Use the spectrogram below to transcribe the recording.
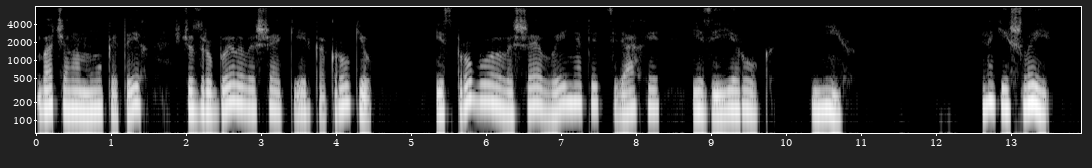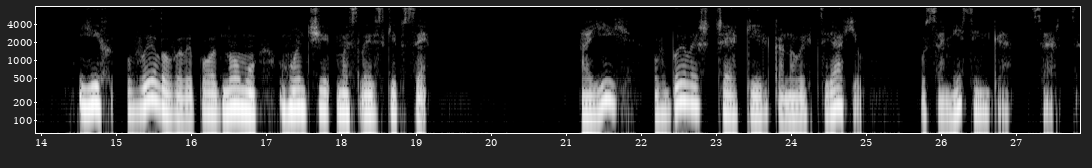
бачила муки тих, що зробили лише кілька кроків і спробували лише вийняти цвяхи із її рук, ніг. Не дійшли, їх виловили по одному гончі мисливські пси, а їй вбили ще кілька нових цвяхів у самісіньке серце.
